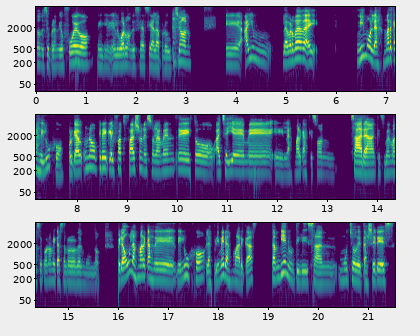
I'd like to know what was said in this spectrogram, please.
donde se prendió fuego, el, el lugar donde se hacía la producción. Eh, hay un, la verdad, hay, mismo las marcas de lujo, porque uno cree que el fast fashion es solamente esto H&M, eh, las marcas que son Zara, que se ven más económicas alrededor del mundo. Pero aún las marcas de, de lujo, las primeras marcas, también utilizan mucho de talleres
